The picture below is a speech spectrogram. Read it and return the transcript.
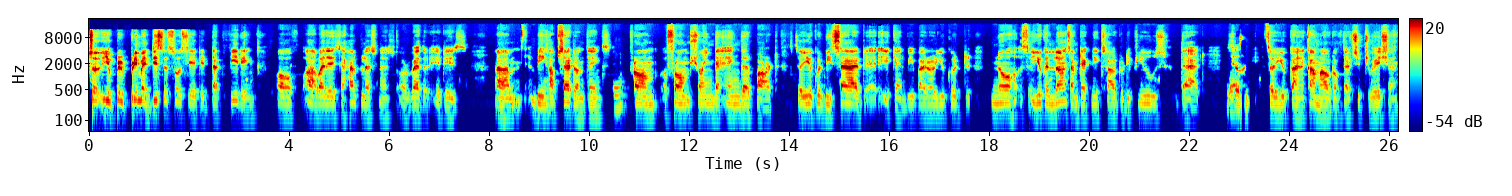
So you pretty much disassociated that feeling of uh, whether it's a helplessness or whether it is um, being upset on things mm-hmm. from from showing the anger part. So you could be sad, it can be, but or you could know so you can learn some techniques how to diffuse that. Yes. So, so you kind of come out of that situation.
